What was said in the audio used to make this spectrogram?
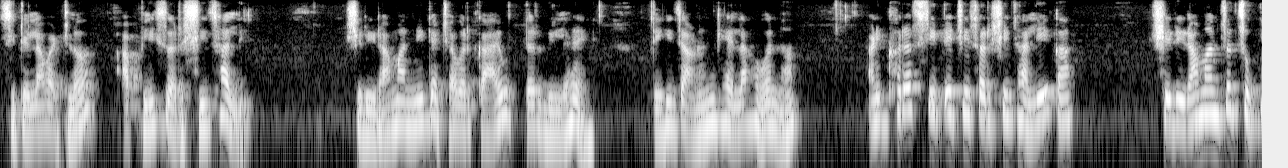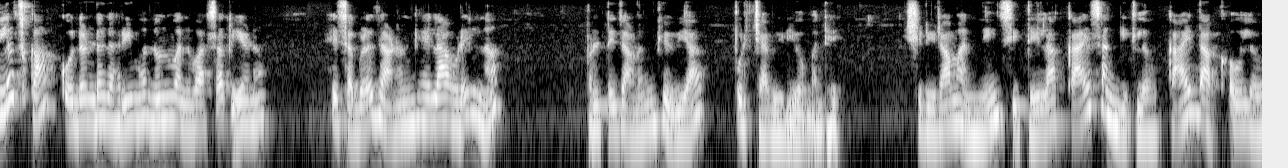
सीतेला वाटलं आपली सरशी झाली. श्रीरामांनी त्याच्यावर काय उत्तर दिलं आहे तेही जाणून घ्यायला हवं ना? आणि खरंच सीतेची सरशी झाली आहे का? श्रीरामांचं चुकलंच का कोदंडधारी म्हणून वनवासात येणं? हे सगळं जाणून घ्यायला आवडेल ना? पण ते जाणून घेऊया पुढच्या व्हिडिओमध्ये. श्रीरामांनी सीतेला काय सांगितलं काय दाखवलं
